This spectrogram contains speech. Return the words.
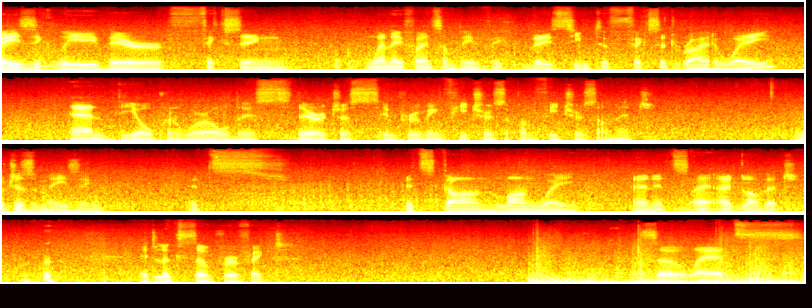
basically they're fixing when they find something they seem to fix it right away. And the open world is they're just improving features upon features on it which is amazing. It's it's gone a long way and it's I, I love it. It looks so perfect. So let's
